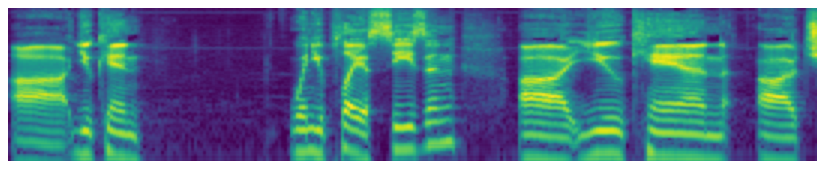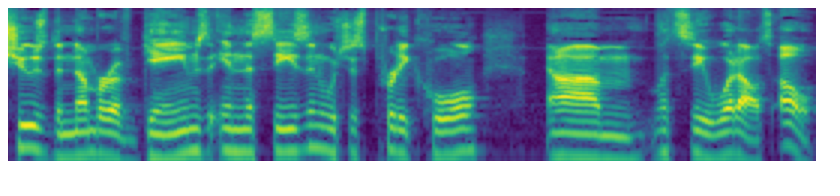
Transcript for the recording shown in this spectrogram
Uh, you can when you play a season. Uh, you can uh, choose the number of games in the season, which is pretty cool. Um, let's see what else. Oh,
